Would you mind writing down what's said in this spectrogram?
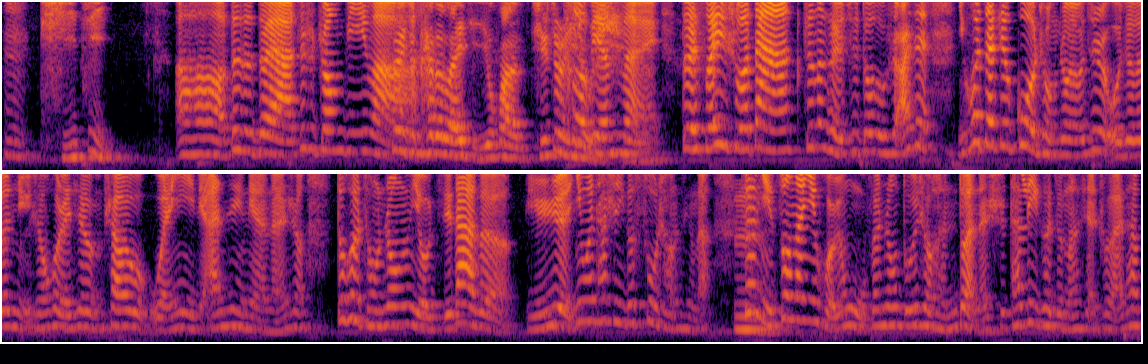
嗯。题记，啊，对对对啊，就是装逼嘛，对，就开头来几句话，其实就是特别美，对，所以说大家真的可以去多读书，而且你会在这个过程中，尤其是我觉得女生或者一些稍微文艺一点、安静一点的男生，都会从中有极大的愉悦，因为它是一个速成型的，就你坐那一会儿，用五分钟读一首很短的诗，它立刻就能显出来，它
